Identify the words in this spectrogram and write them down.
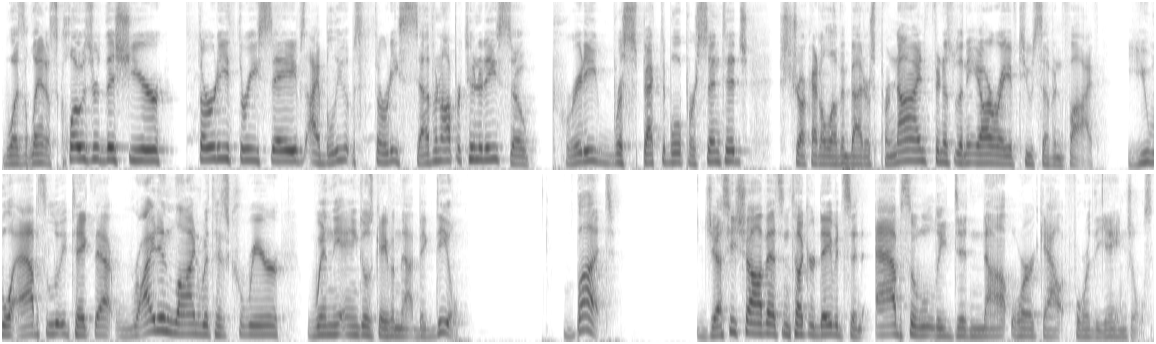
was Atlanta's closer this year, 33 saves. I believe it was 37 opportunities, so pretty respectable percentage. Struck out 11 batters per nine, finished with an ERA of 275. You will absolutely take that right in line with his career when the Angels gave him that big deal. But Jesse Chavez and Tucker Davidson absolutely did not work out for the Angels.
